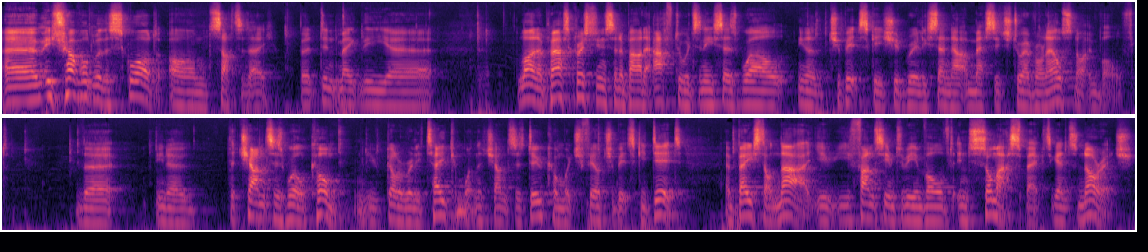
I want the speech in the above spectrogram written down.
Um, he travelled with a squad on Saturday, but didn't make the uh, lineup. I asked Christiansen about it afterwards, and he says, "Well, you know, Cibicki should really send out a message to everyone else not involved that you know the chances will come. You've got to really take them when the chances do come, which Phil Cibicki did." And based on that, you, you fancy him to be involved in some aspect against Norwich,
